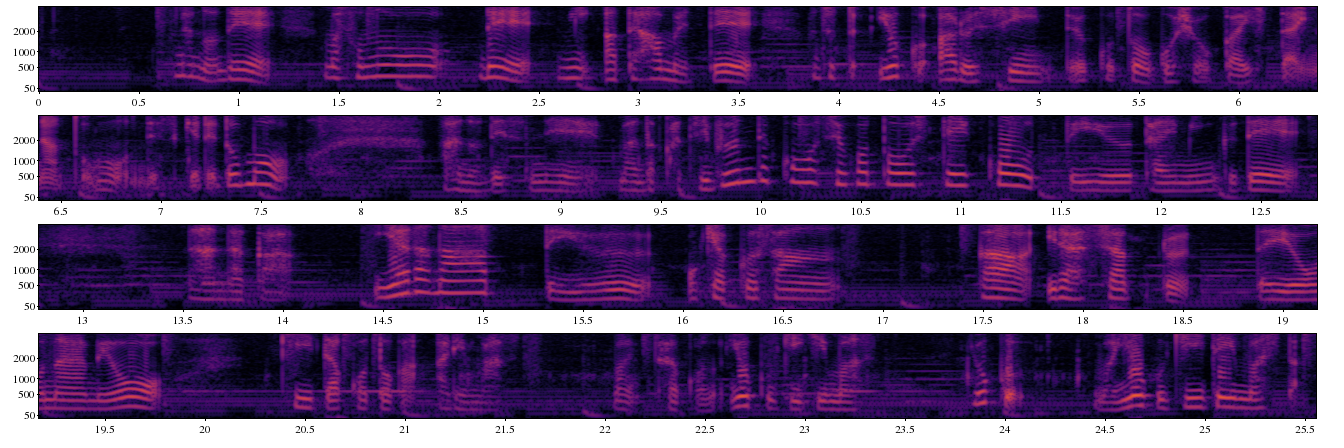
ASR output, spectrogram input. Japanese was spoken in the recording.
なので、まあ、その例に当てはめてちょっとよくあるシーンということをご紹介したいなと思うんですけれどもあのですね、まあ、だか自分でこう仕事をしていこうっていうタイミングでなんだか嫌だなっていうお客さんがいらっしゃるっていうお悩みを聞いたことがあります。まあ、よく聞きます。よく、まあ、よく聞いていました。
